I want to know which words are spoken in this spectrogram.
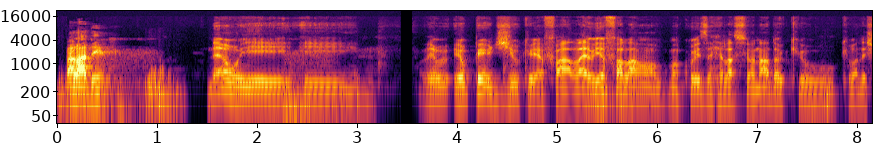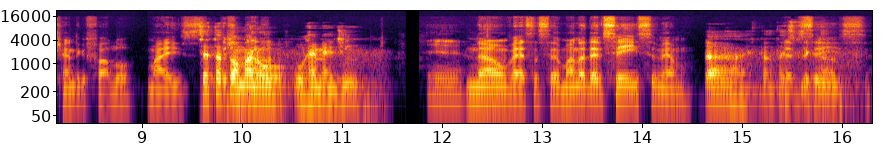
Vai lá, Dani. Não, e, e, eu, eu perdi o que eu ia falar. Eu ia falar alguma coisa relacionada ao que o, que o Alexandre falou, mas. Você tá tomando o, o remedinho? É. Não, velho, essa semana deve ser isso mesmo. Ah, então tá deve explicado. ser isso.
